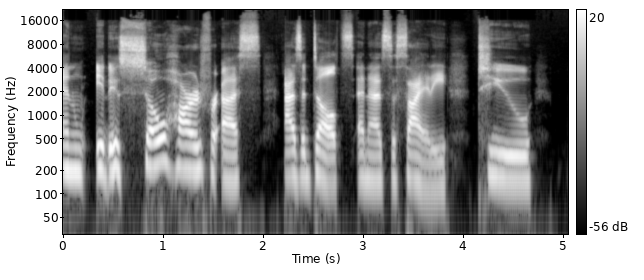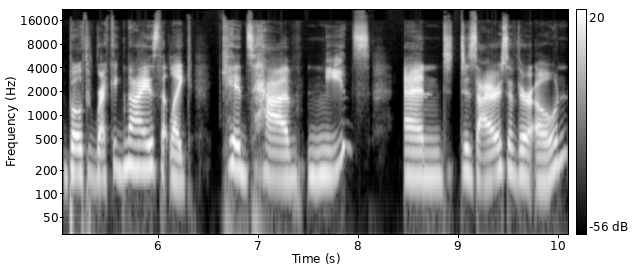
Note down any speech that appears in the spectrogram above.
And it is so hard for us as adults and as society to both recognize that like kids have needs and desires of their own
